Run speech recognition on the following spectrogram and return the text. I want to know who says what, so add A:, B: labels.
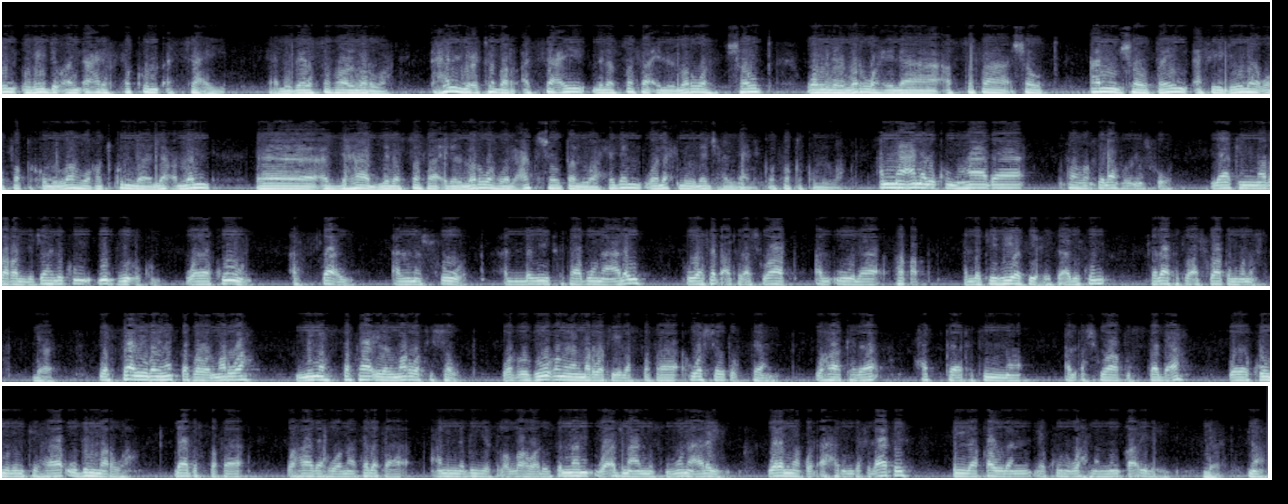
A: قل أريد أن أعرف حكم السعي يعني بين الصفا والمروة. هل يعتبر السعي من الصفا إلى المروة شوط ومن المروة إلى الصفا شوط؟ أم شوطين أفيدونا وفقكم الله وقد كنا نعمل آه الذهاب من الصفا إلى المروة والعكس شوطا واحدا ونحن نجهل ذلك. وفقكم الله.
B: أما عملكم هذا فهو خلاف المشهور لكن نظرا لجهلكم يجزئكم ويكون السعي المشروع الذي تثابون عليه هو سبعة الأشواط الأولى فقط التي هي في حسابكم ثلاثة أشواط ونصف.
A: نعم.
B: والسعي بين الصفا والمروة من الصفا إلى المروة شوط والرجوع من المروة إلى الصفا هو الشوط الثاني وهكذا حتى تتم الأشواط السبعة ويكون الانتهاء بالمروة لا بالصفاء وهذا هو ما ثبت عن النبي صلى الله عليه وسلم وأجمع المسلمون عليه. ولم يقل أحد بخلافه إلا قولا يكون وهما من قائله.
A: نعم.
B: نعم.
